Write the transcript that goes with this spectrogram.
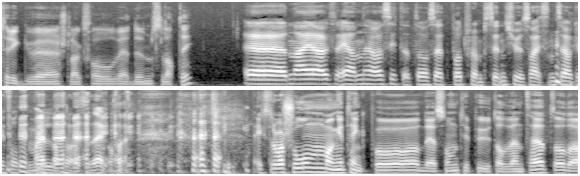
Trygve Slagsvold Vedums latter? Eh, nei, jeg, igjen, jeg har sittet og sett på Trump siden 2016, så jeg har ikke fått med meg latteren, så det ikke- Ekstroversjon, mange tenker på det som type utadvendthet, og da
